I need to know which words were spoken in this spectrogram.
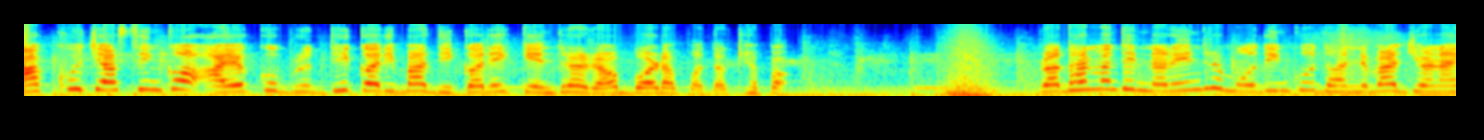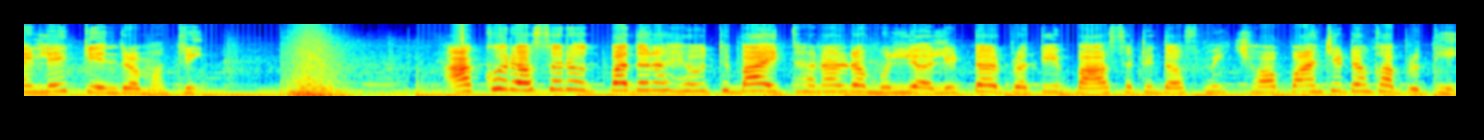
आखु चाषी आयको वृद्धि दिगरे केन्द्र र बड पदेप प्रधानमन्त्री नरेन्द्र मोदीको धन्यवाद केन्द्र केन्द्रमन्त्री आखु रसर उत्पादन हुथानल र मूल्य लिटर प्रति बासठी दशमिक छ पाँच टा वृद्धि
